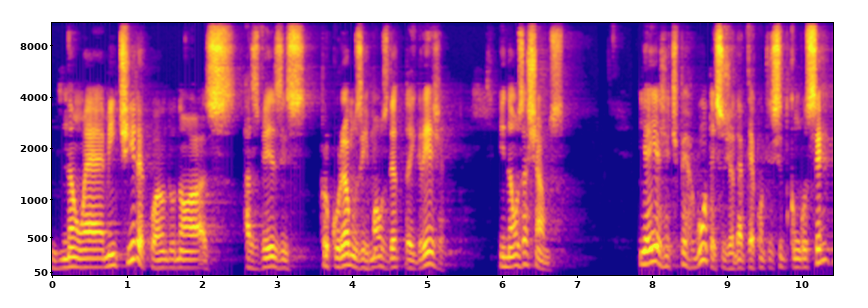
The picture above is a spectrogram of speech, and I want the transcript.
Não é mentira quando nós, às vezes, procuramos irmãos dentro da igreja e não os achamos. E aí a gente pergunta, isso já deve ter acontecido com você,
